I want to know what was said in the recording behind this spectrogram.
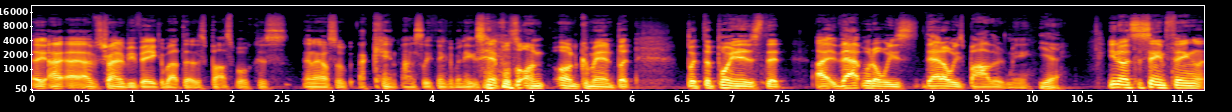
I, I, I was trying to be vague about that as possible because, and I also I can't honestly think of any examples on on command. But but the point is that I that would always that always bothered me. Yeah. You know, it's the same thing uh,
